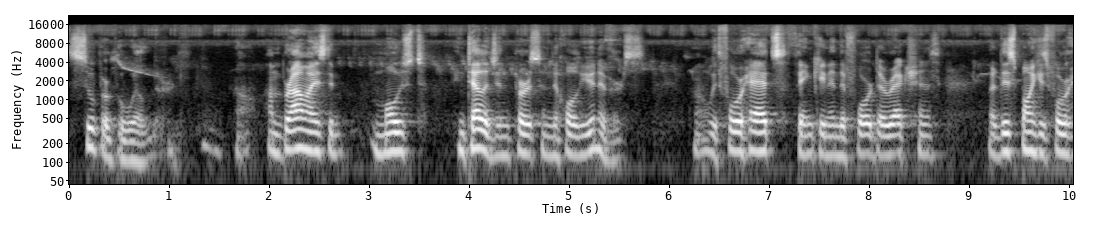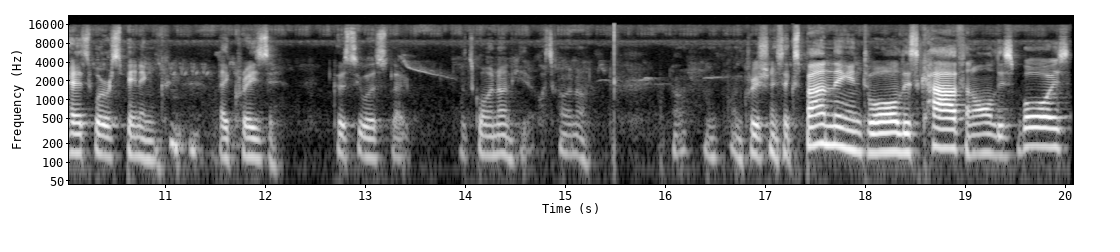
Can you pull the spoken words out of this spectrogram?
super bewildered. No? And Brahma is the most intelligent person in the whole universe, no? with four heads, thinking in the four directions. At this point, his four heads were spinning like crazy because he was like, What's going on here? What's going on? No? And Krishna is expanding into all these calves and all these boys,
